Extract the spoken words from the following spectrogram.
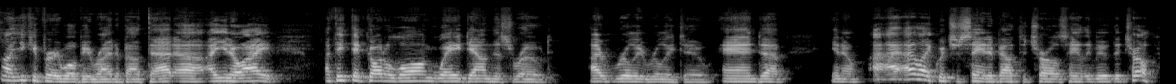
Oh, you could very well be right about that. Uh, I, you know, I, I think they've gone a long way down this road. I really, really do. And uh, you know, I, I, like what you're saying about the Charles Haley move. The Charles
